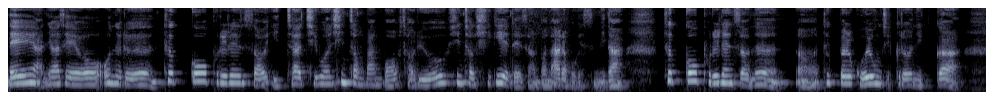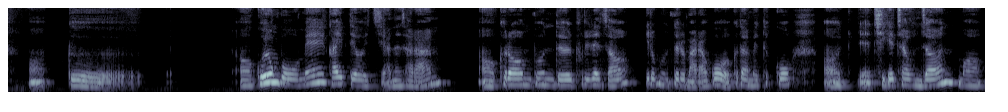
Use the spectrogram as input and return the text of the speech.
네, 안녕하세요. 오늘은 특고 프리랜서 2차 지원 신청 방법 서류 신청 시기에 대해서 한번 알아보겠습니다. 특고 프리랜서는 어, 특별 고용직 그러니까 어, 그 어, 고용보험에 가입되어 있지 않은 사람 어, 그런 분들 프리랜서 이런 분들을 말하고 그 다음에 특고 어, 예, 지게차 운전 뭐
